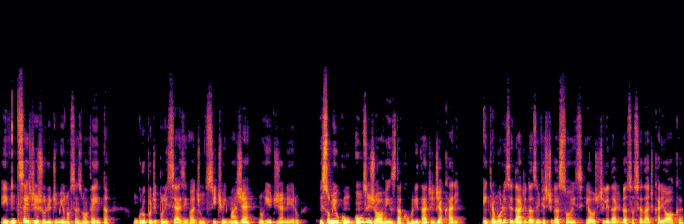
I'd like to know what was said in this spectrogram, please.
Em 26 de julho de 1990, um grupo de policiais invadiu um sítio em Magé, no Rio de Janeiro, e sumiu com 11 jovens da comunidade de Acari. Entre a morosidade das investigações e a hostilidade da sociedade carioca,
